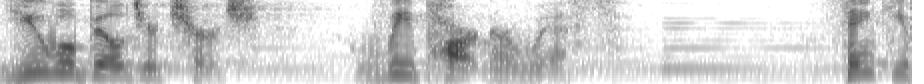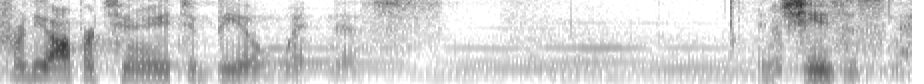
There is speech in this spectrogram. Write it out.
You will build your church. We partner with. Thank you for the opportunity to be a witness. In Jesus' name.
